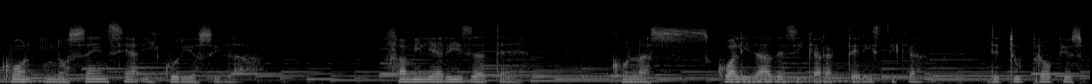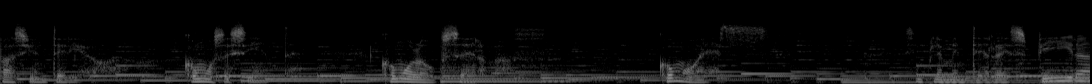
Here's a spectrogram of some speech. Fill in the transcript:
con inocencia y curiosidad. Familiarízate con las cualidades y características de tu propio espacio interior. ¿Cómo se siente? ¿Cómo lo observas? ¿Cómo es? Simplemente respira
